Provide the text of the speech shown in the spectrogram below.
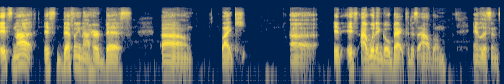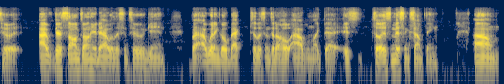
it's not. It's definitely not her best. Um, like, uh, it, it's. I wouldn't go back to this album and listen to it. I there's songs on here that I would listen to again, but I wouldn't go back to listen to the whole album like that. It's so it's missing something. Um,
